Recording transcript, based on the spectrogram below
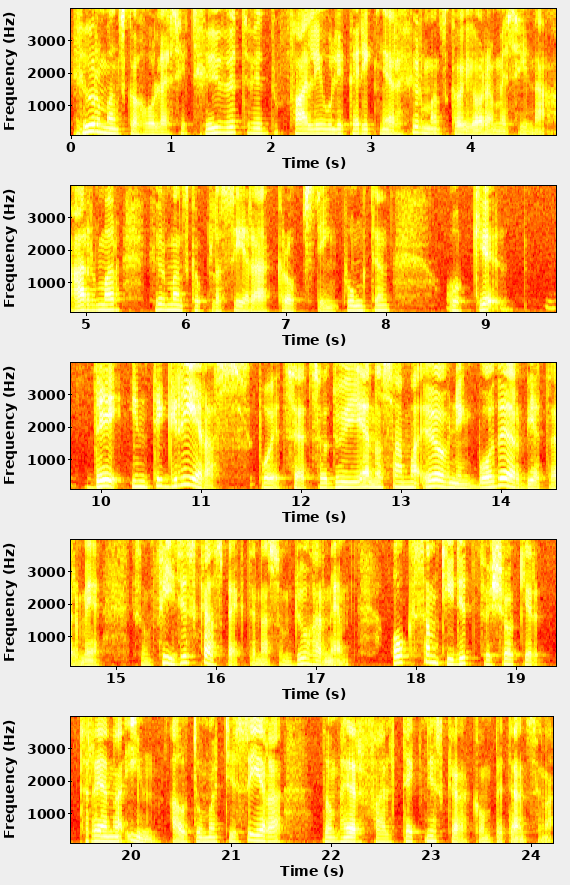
hur man ska hålla sitt huvud vid fall i olika riktningar, hur man ska göra med sina armar, hur man ska placera kroppstyngdpunkten. Och eh, det integreras på ett sätt så du i en och samma övning både arbetar med liksom, fysiska aspekterna som du har nämnt och samtidigt försöker träna in, automatisera de här falltekniska kompetenserna.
